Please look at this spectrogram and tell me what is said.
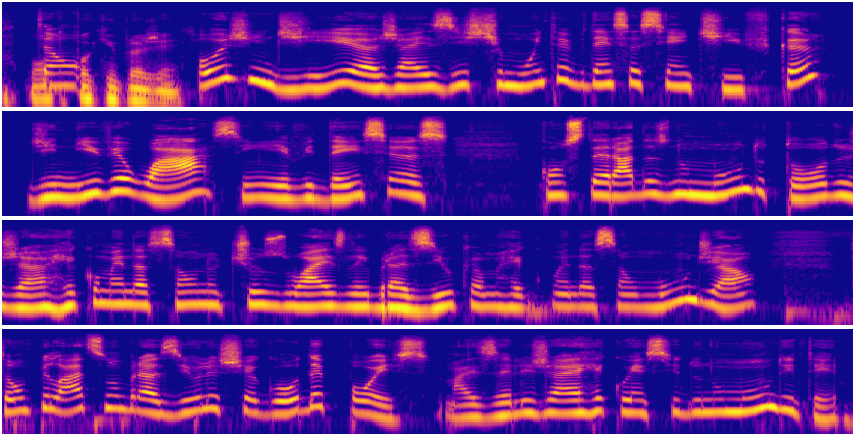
Conta Então, um pouquinho pra gente. Hoje em dia já existe muita evidência científica de nível A, assim, evidências consideradas no mundo todo, já recomendação no Choose Wisely Brasil, que é uma recomendação mundial. Então o Pilates no Brasil ele chegou depois, mas ele já é reconhecido no mundo inteiro.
